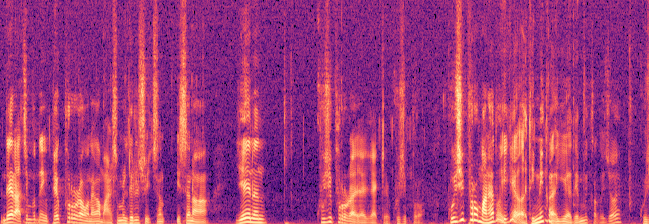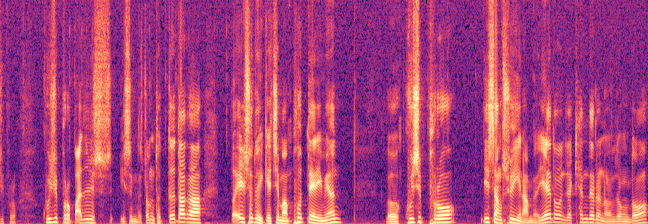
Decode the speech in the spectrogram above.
내일 아침부터 100%라고 내가 말씀을 드릴 수 있, 있으나 얘는 90%라 이야기할게요. 90%. 90%만 해도 이게 어딥니까? 이게 어딥니까? 그죠? 90%. 90% 빠질 수 있습니다. 좀 더 뜨다가 뺄 수도 있겠지만 풋 때리면 어, 90% 이상 수익이 납니다. 얘도 이제 캔들은 어느 정도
